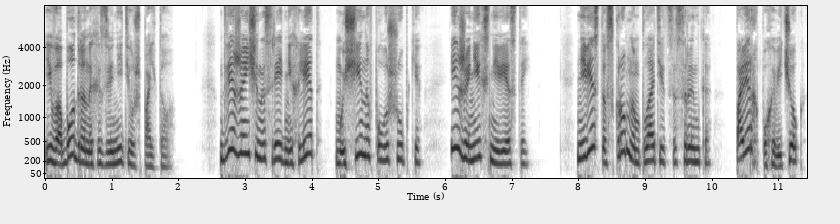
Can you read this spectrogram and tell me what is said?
и в ободранных, извините уж, пальто. Две женщины средних лет, мужчина в полушубке и жених с невестой. Невеста в скромном платьице с рынка, поверх пуховичок,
